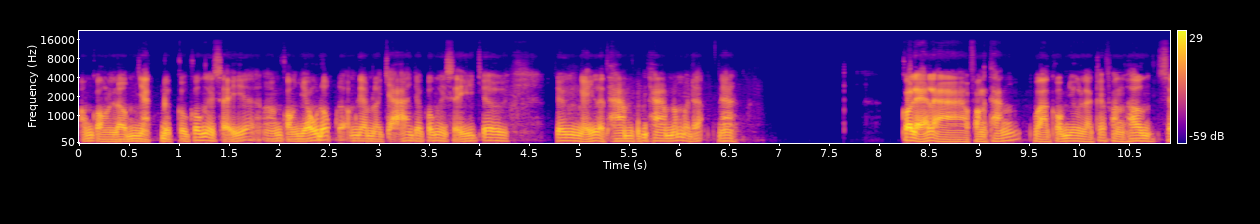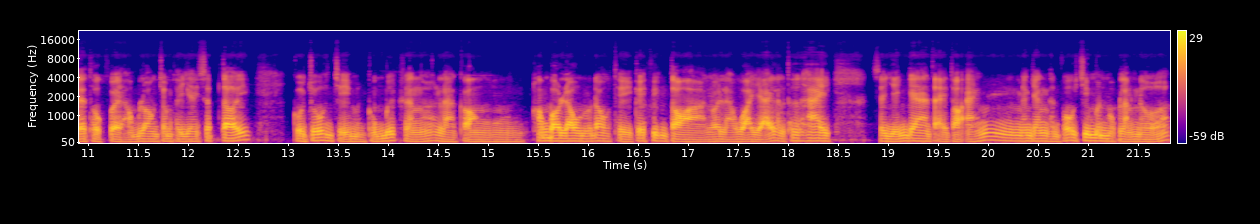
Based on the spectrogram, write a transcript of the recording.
ông còn lượm nhặt được của có nghệ sĩ ông còn giấu đúc đó, ông đem lại trả cho có nghệ sĩ chứ chứ nghĩ là tham cũng tham lắm rồi đó, nha có lẽ là phần thắng và cũng như là cái phần hơn sẽ thuộc về Hồng Loan trong thời gian sắp tới. Cô chú anh chị mình cũng biết rằng là còn không bao lâu nữa đâu thì cái phiên tòa gọi là hòa giải lần thứ hai sẽ diễn ra tại tòa án nhân dân thành phố Hồ Chí Minh một lần nữa.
